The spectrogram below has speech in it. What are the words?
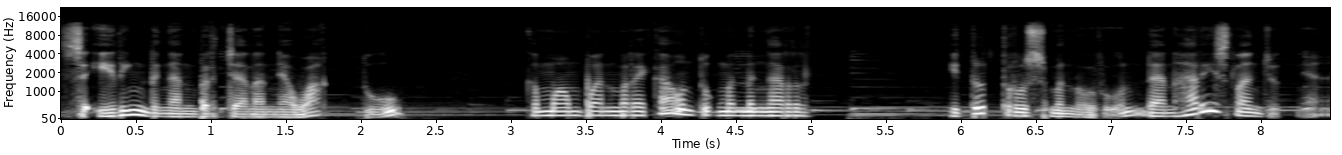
seiring dengan berjalannya waktu, kemampuan mereka untuk mendengar itu terus menurun dan hari selanjutnya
